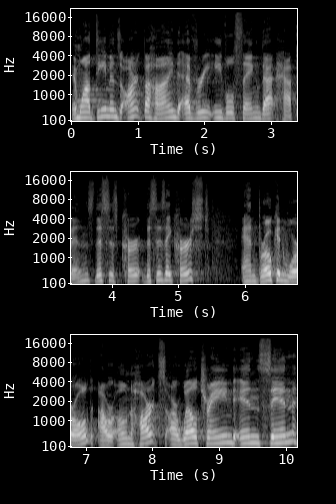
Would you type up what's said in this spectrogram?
And while demons aren't behind every evil thing that happens, this is, cur- this is a cursed and broken world. Our own hearts are well trained in sin.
